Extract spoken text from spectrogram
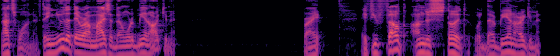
That's one. If they knew that they were on my side, then it would be an argument. Right? If you felt understood, would there be an argument?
